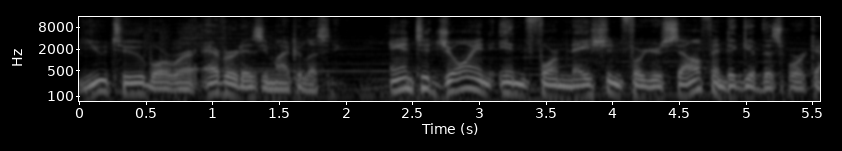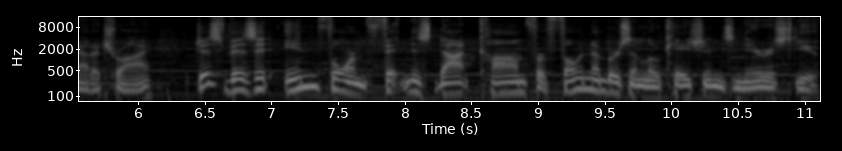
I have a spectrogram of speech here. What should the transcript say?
YouTube, or wherever it is you might be listening. And to join Inform Nation for yourself and to give this workout a try, just visit informfitness.com for phone numbers and locations nearest you.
